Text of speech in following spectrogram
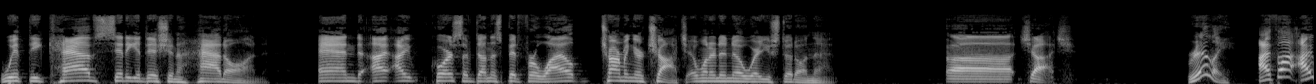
with the Cavs City Edition hat on. And I, I, of course, I've done this bit for a while. Charming or Chotch? I wanted to know where you stood on that. Uh, Chach. Really? I thought I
